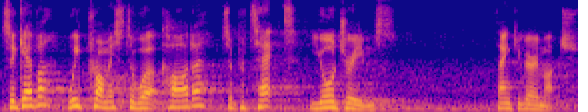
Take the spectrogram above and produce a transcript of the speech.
Together, we promise to work harder to protect your dreams. Thank you very much.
